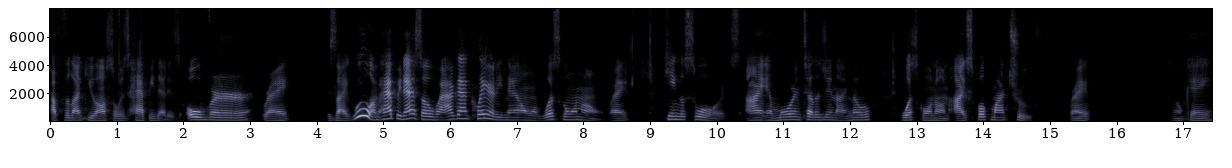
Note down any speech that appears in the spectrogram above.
I feel like you also is happy that it's over, right? It's like, woo, I'm happy that's over. I got clarity now on what's going on, right? King of Swords. I am more intelligent. I know what's going on. I spoke my truth, right? Okay.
